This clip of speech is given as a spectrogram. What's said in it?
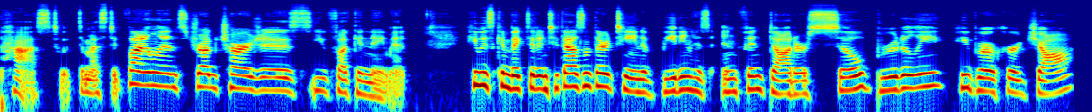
past with domestic violence, drug charges, you fucking name it. He was convicted in 2013 of beating his infant daughter so brutally he broke her jaw,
